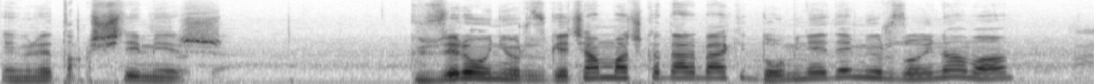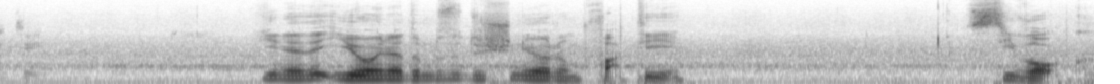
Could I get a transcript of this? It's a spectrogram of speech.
Emre Taşdemir. Güzel oynuyoruz. Geçen maç kadar belki domine edemiyoruz oyunu ama yine de iyi oynadığımızı düşünüyorum. Fatih. Sivok.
